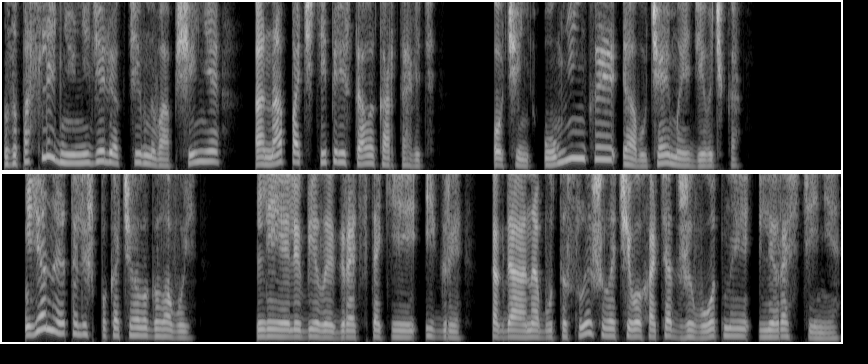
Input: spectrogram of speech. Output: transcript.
За последнюю неделю активного общения она почти перестала картавить. Очень умненькая и обучаемая девочка. Я на это лишь покачала головой. Лея любила играть в такие игры, когда она будто слышала, чего хотят животные или растения.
